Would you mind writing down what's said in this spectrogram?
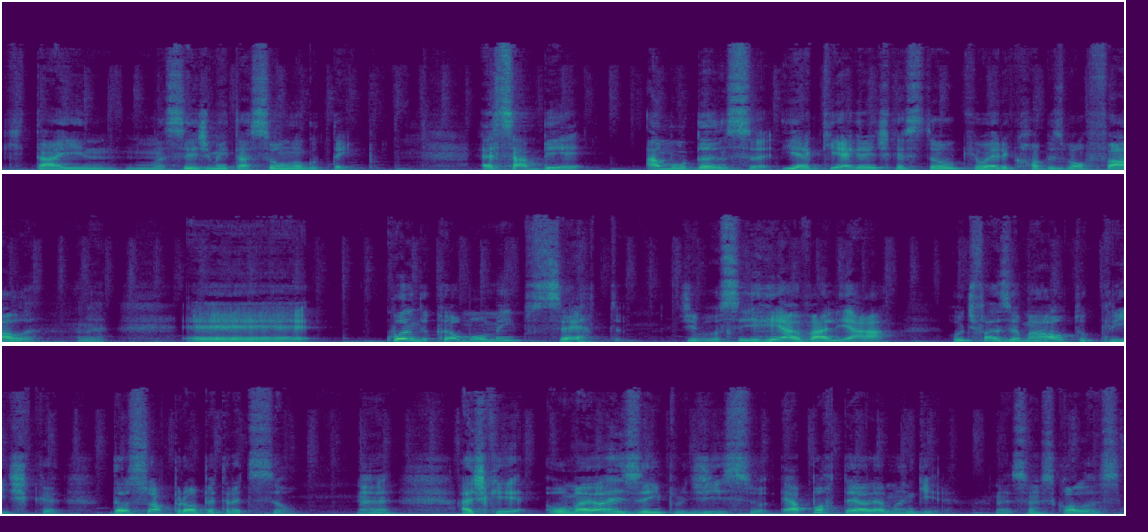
que está aí numa sedimentação a longo tempo? É saber a mudança. E aqui é a grande questão que o Eric Hobsbawm fala. Né? É, quando que é o momento certo de você reavaliar ou de fazer uma autocrítica da sua própria tradição? Né? Acho que o maior exemplo disso é a Portela e a Mangueira. Né? São escolas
